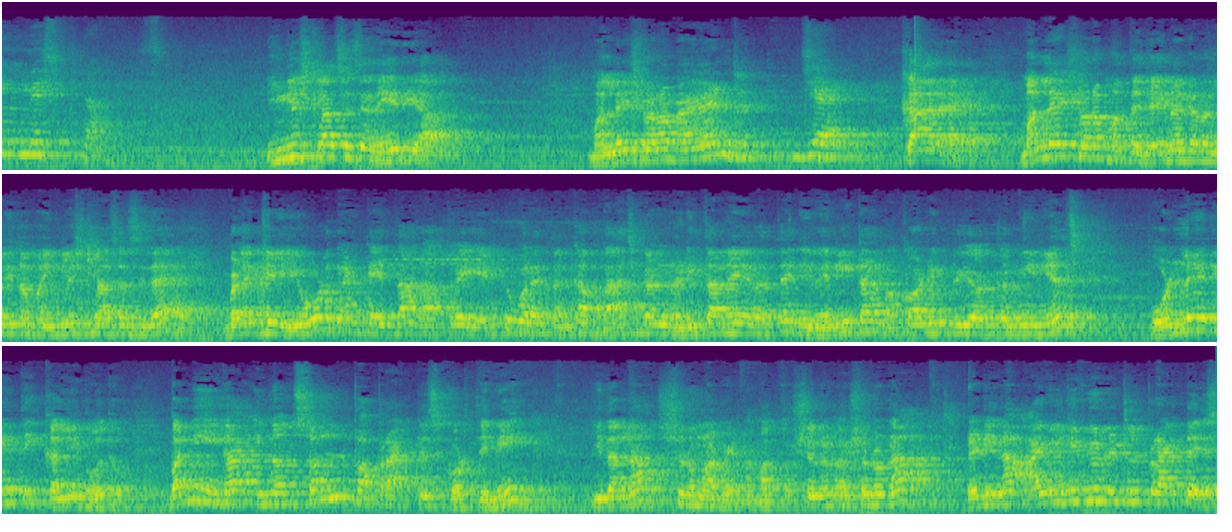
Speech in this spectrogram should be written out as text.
English class English class is an area Malleshwaram and ಜೈ ಕರೆಕ್ಟ್ ಮಲ್ಲೇಶ್ವರಂ ಮತ್ತೆ ಜಯನಗರಲ್ಲಿ ನಮ್ಮ ಇಂಗ್ಲಿಷ್ ಕ್ಲಾಸಸ್ ಇದೆ. ಬೆಳಗ್ಗೆ ಏಳು ಗಂಟೆಯಿಂದ ರಾತ್ರಿ ಎಂಟೂವರೆ ತನಕ ಬ್ಯಾಚ್ಗಳು ನಡೀತಾನೆ ಇರುತ್ತೆ. ನೀವು any time according to your convenience ಒಳ್ಳೆ ರೀತಿ ಕಲಿಬಹುದು ಬನ್ನಿ ಈಗ ಇನ್ನೊಂದು ಸ್ವಲ್ಪ ಪ್ರಾಕ್ಟೀಸ್ ಕೊಡ್ತೀನಿ. ಇದನ್ನ ಶುರು ಮಾಡಬೇಡ ಮತ್ತು ಶುರು, ಶುರುನಾ ರೆಡಿನಾ I will give you little practice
